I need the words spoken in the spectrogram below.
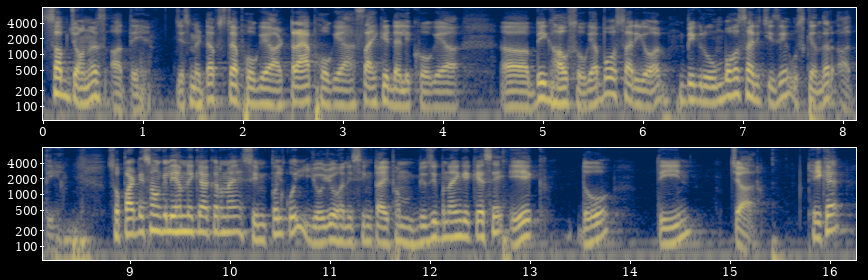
सब जॉनर्स आते हैं जिसमें डब स्टेप हो गया ट्रैप हो गया साइकेडेलिक हो गया बिग हाउस हो गया, बहुत सारी और बिग रूम बहुत सारी चीज़ें उसके अंदर आती हैं। सो पार्टी सॉन्ग के लिए हमने क्या करना है? सिंपल कोई yo yo Honey Singh type हम म्यूज़िक बनाएँगे कैसे? एक, दो, तीन, चार। ठीक है?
